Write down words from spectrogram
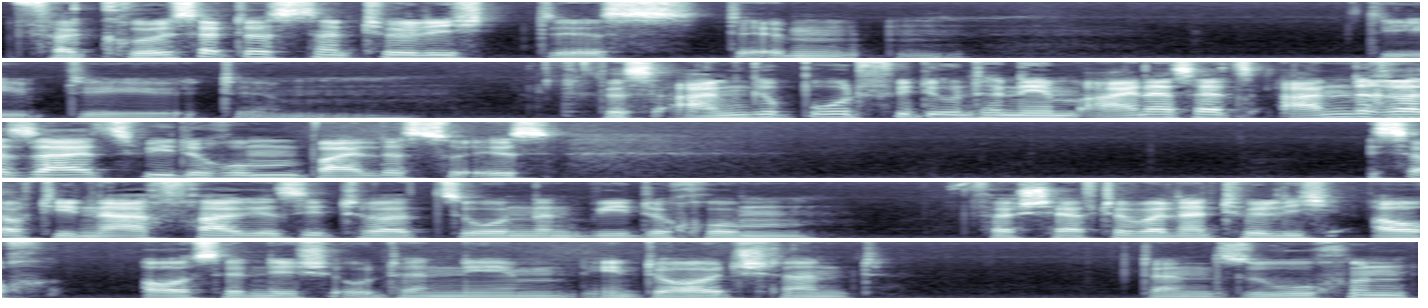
vergrößert das natürlich das, dem, die, die, dem, das Angebot für die Unternehmen einerseits, andererseits wiederum, weil das so ist, ist auch die Nachfragesituation dann wiederum verschärfter, weil natürlich auch ausländische Unternehmen in Deutschland dann suchen.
